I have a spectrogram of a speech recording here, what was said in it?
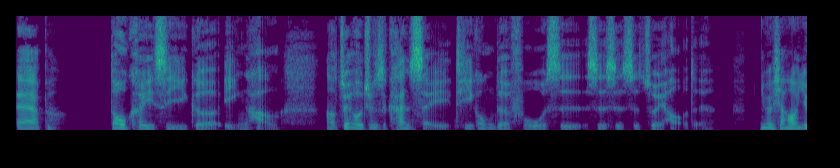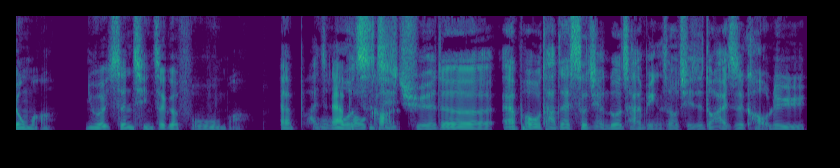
App 都可以是一个银行，然后最后就是看谁提供的服务是是是是最好的。你会想要用吗？你会申请这个服务吗？App 还是 Apple Card？我自己觉得 Apple 它在设计很多的产品的时候，其实都还是考虑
